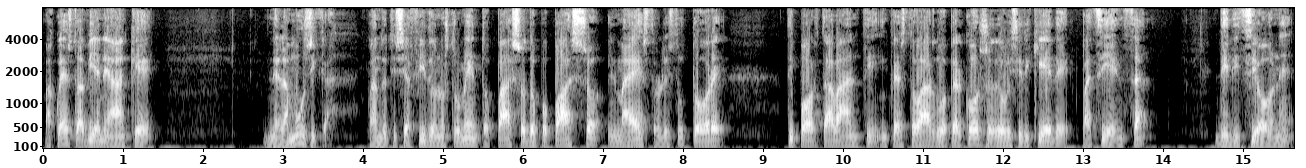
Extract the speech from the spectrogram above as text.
Ma questo avviene anche nella musica. Quando ti si affida uno strumento, passo dopo passo, il maestro, l'istruttore ti porta avanti in questo arduo percorso dove si richiede pazienza, dedizione,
